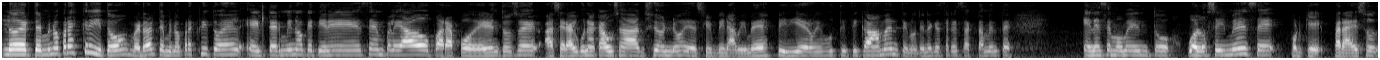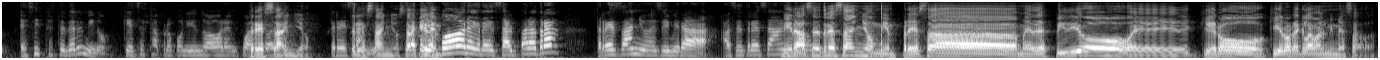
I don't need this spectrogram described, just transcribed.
lo del término prescrito, ¿verdad? El término prescrito es el, término que tiene ese empleado para poder entonces hacer alguna causa de acción, ¿no? Y decir, mira, a mí me despidieron injustificadamente, no tiene que ser exactamente en ese momento o a los seis meses, porque para eso existe este término. ¿Qué se está proponiendo ahora en cuanto tres años. Tres, tres años. O sea, que, yo em- puedo regresar para atrás tres años y decir, mira, hace tres años. Mira, hace tres años mi empresa me despidió, eh, quiero, quiero reclamar mi mesada.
